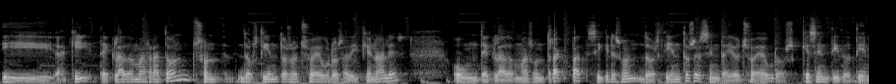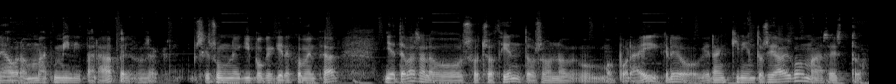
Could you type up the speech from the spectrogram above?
y aquí teclado más ratón son 208 euros adicionales, o un teclado más un trackpad, si quieres son 268 euros. ¿Qué sentido tiene ahora un Mac mini para Apple? O sea, si es un equipo que quieres comenzar, ya te vas a los 800 o, o por ahí, creo, eran 500 y algo más esto.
